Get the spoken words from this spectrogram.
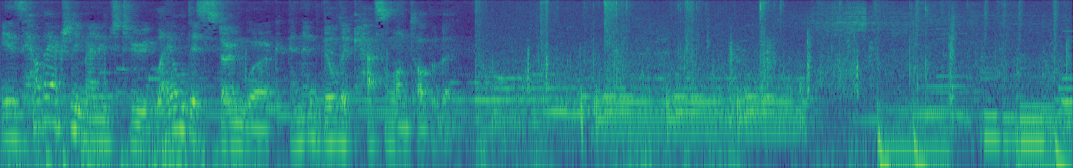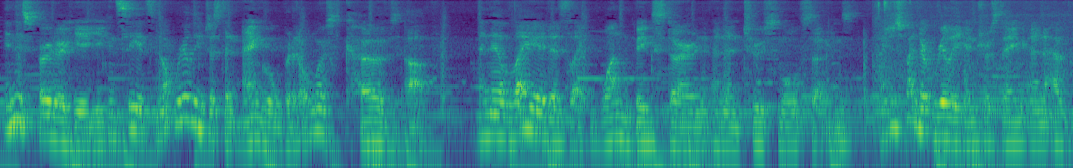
is how they actually managed to lay all this stonework and then build a castle on top of it. In this photo here, you can see it's not really just an angle, but it almost curves up. And they're layered as like one big stone and then two small stones. I just find it really interesting and have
